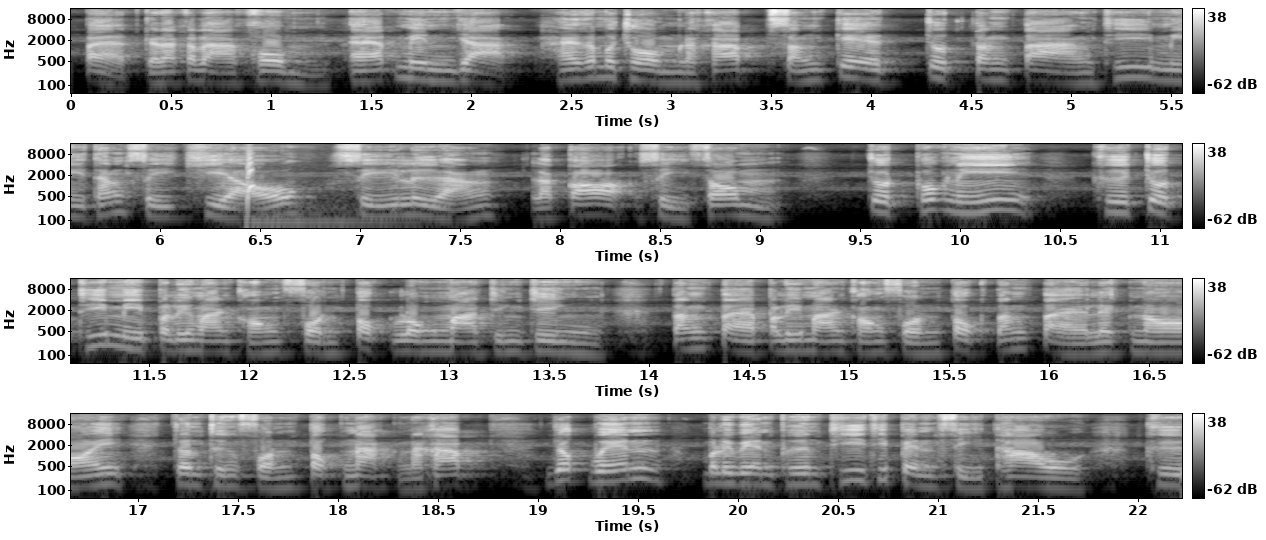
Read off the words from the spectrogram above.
8 กรกฎาคม แอดมินอยากให้ท่านผู้ชมนะครับ สังเกตจุดต่างๆที่มีทั้งสีเขียว สีเหลือง แล้วก็สีส้ม จุดพวกนี้คือจุดที่มีปริมาณของฝนตกลงมาจริงๆ ตั้งแต่ปริมาณของฝนตกตั้งแต่เล็กน้อย จนถึงฝนตกหนักนะครับ ยกเว้นบริเวณพื้นที่ที่เป็นสีเทา คือ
